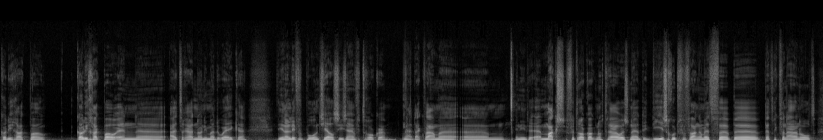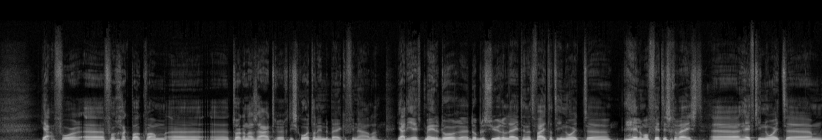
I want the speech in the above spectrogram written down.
Cody Gakpo. Cody Gakpo en uiteraard Noni Madueke die naar Liverpool en Chelsea zijn vertrokken. Nou, daar kwamen in ieder, uh, Max vertrok ook nog trouwens. Nou, die, die is goed vervangen met uh, Patrick van Aanholt. Ja, voor, voor Gakpo kwam Torgan Hazard terug. Die scoort dan in de bekerfinale. Ja, die heeft mede door, door blessureleed en het feit dat hij nooit helemaal fit is geweest... heeft hij nooit ehm,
